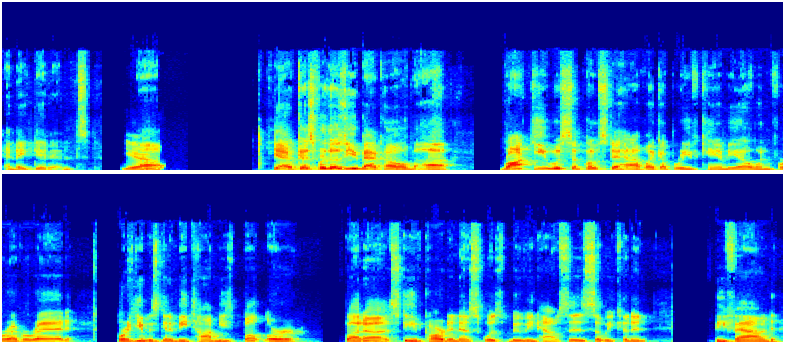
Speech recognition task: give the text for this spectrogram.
and they didn't. Yeah. Uh, yeah, because for those of you back home, uh, Rocky was supposed to have like a brief cameo in Forever Red, where he was going to be Tommy's butler, but uh, Steve Cardenas was moving houses, so he couldn't be found.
